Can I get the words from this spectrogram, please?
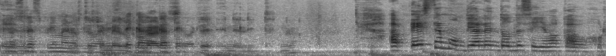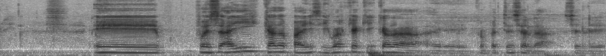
en los tres primeros, lugares, de cada categoría. en elite. ¿no? Ah, ¿Este mundial en dónde se lleva a cabo, Jorge? Eh, pues ahí cada país, igual que aquí cada eh, competencia la, se le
